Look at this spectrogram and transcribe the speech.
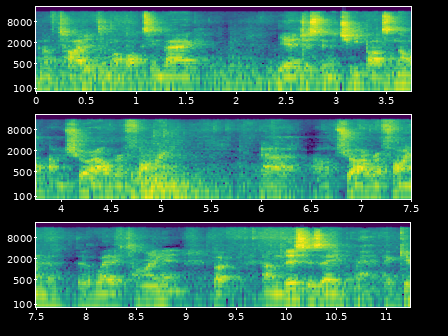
and I've tied it to my boxing bag. Yeah, just in a cheap ass knot. I'm sure I'll refine. Uh, I'm sure I'll refine the, the way of tying it. But um, this is a, a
